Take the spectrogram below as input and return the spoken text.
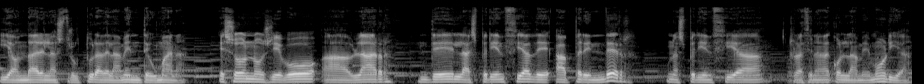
y ahondar en la estructura de la mente humana. Eso nos llevó a hablar de la experiencia de aprender, una experiencia relacionada con la memoria,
